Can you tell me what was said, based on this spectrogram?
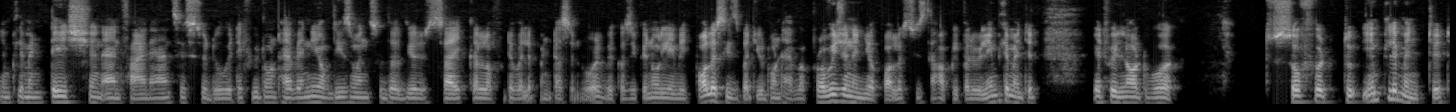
implementation and finances to do it. If you don't have any of these ones so the, the cycle of development doesn't work because you can only make policies but you don't have a provision in your policies how people will implement it. It will not work. So for to implement it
